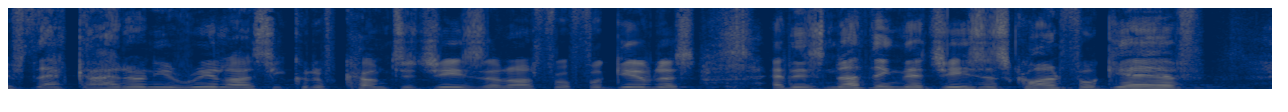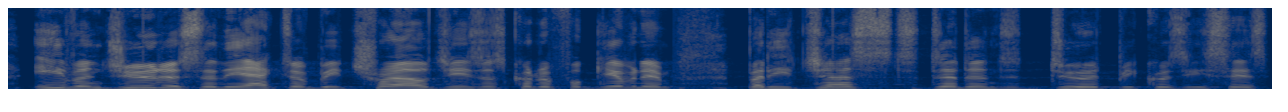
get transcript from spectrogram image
If that guy had only realized he could have come to Jesus and asked for forgiveness, and there's nothing that Jesus can't forgive. Even Judas, in the act of betrayal, Jesus could have forgiven him, but he just didn't do it because he says,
